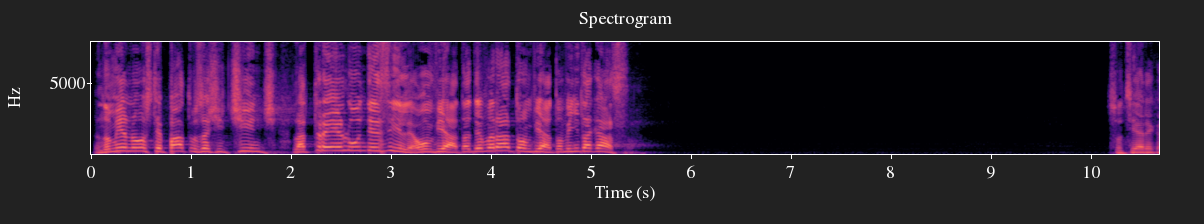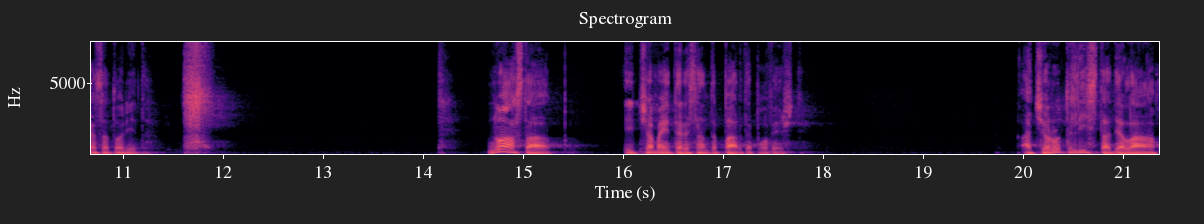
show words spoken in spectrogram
În 1945, la trei luni de zile, o înviat, adevărat o înviat, o venit acasă. Soția recăsătorită. Nu asta e cea mai interesantă parte a poveștii. A cerut lista de la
